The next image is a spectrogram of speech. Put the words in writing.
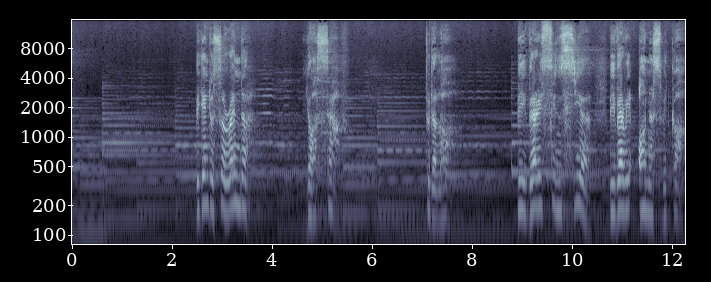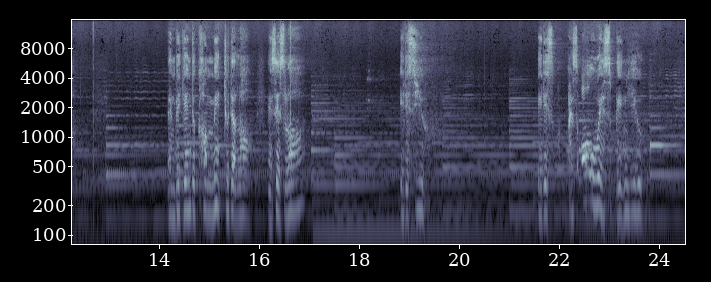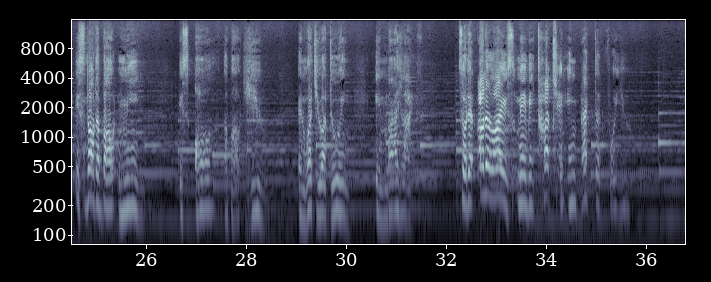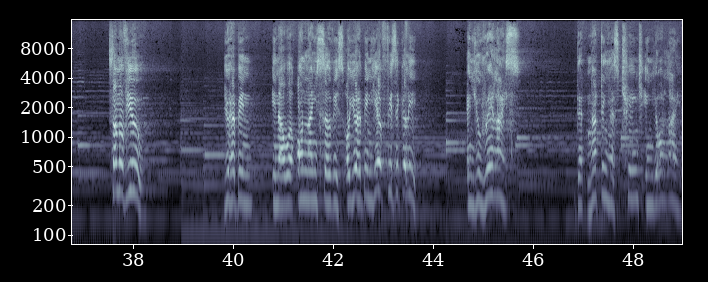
Begin to surrender yourself to the Lord. Be very sincere, be very honest with God. And begin to commit to the Lord and says, Lord, it is you. It is, has always been you. It's not about me. It's all about you and what you are doing in my life so that other lives may be touched and impacted for you. Some of you, you have been in our online service or you have been here physically and you realize that nothing has changed in your life.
